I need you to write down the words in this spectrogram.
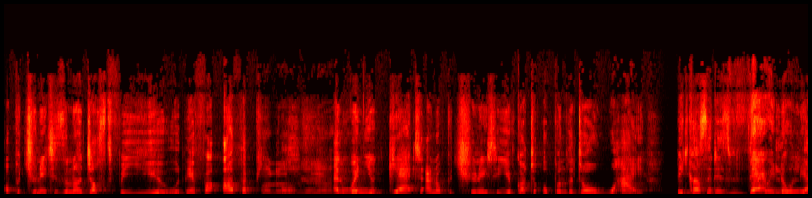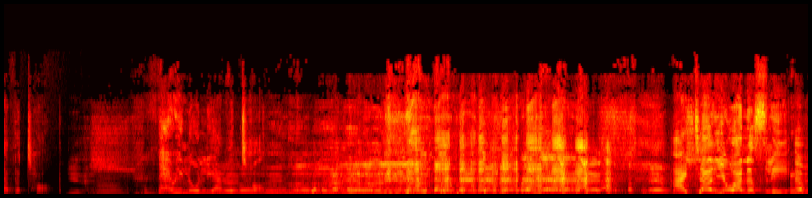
opportunities are not just for you, they're for other people. And when you get an opportunity, you've got to open the door. Why? Because it is very lonely at the top. Yes. Very lonely at the top. I tell you honestly, um,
